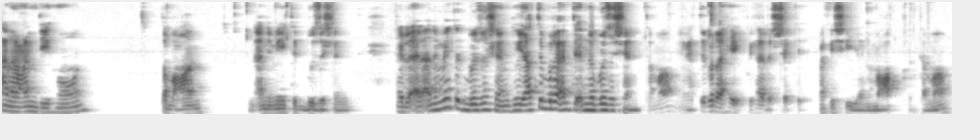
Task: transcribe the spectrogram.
أنا عندي هون طبعا ال animated position هلا ال animated position هي اعتبرها أنت انه position تمام؟ يعني اعتبرها هيك بهذا الشكل. ما في شيء يعني معقد تمام؟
